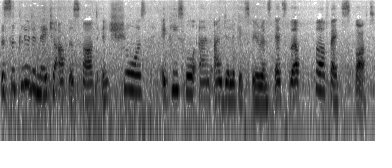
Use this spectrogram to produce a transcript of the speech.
The secluded nature of the spot ensures a peaceful and idyllic experience. It's the perfect spot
